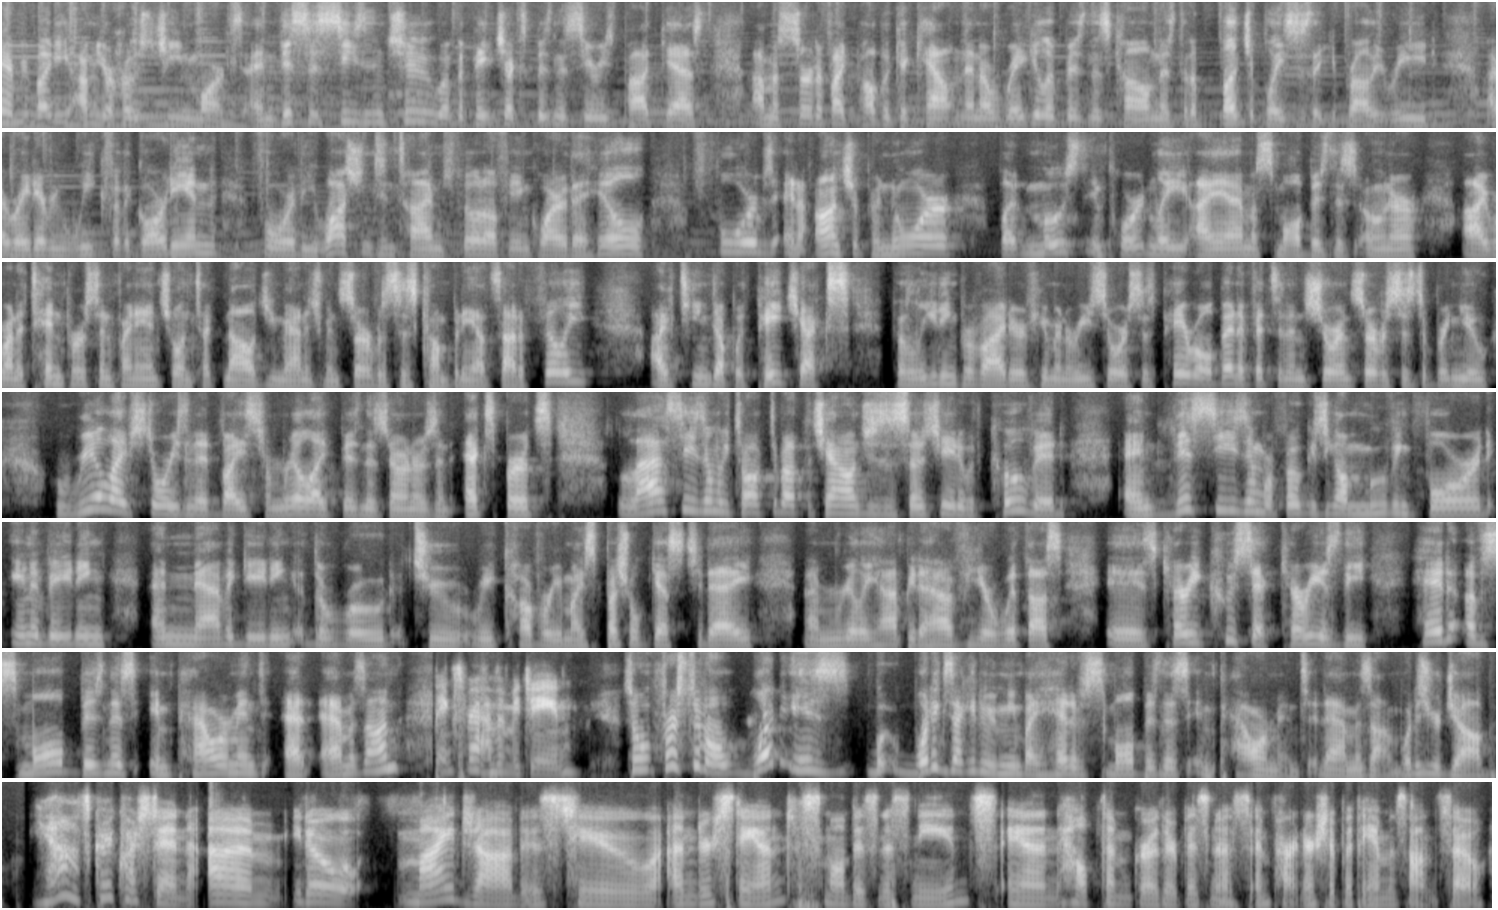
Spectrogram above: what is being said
Hey, everybody, I'm your host, Gene Marks, and this is season two of the Paychex Business Series podcast. I'm a certified public accountant and a regular business columnist at a bunch of places that you probably read. I write every week for The Guardian, for the Washington Times, Philadelphia Inquirer, The Hill, Forbes, and Entrepreneur. But most importantly, I am a small business owner. I run a 10 person financial and technology management services company outside of Philly. I've teamed up with Paychex, the leading provider of human resources, payroll, benefits, and insurance services to bring you real life stories and advice from real life business owners and experts. Last season, we talked about the challenges associated with COVID. And this season, we're focusing on moving forward, innovating, and navigating the road to recovery. My special guest today, I'm really happy to have here with us, is Kerry Kusick. Kerry is the head of small business empowerment at Amazon. Thanks for having me, Gene. So, first of all, what is what exactly do you mean by head of small business empowerment at Amazon? What is your job? Yeah, it's a great question. Um, you know, my job is to understand small business needs and help them grow their business in partnership with Amazon. So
